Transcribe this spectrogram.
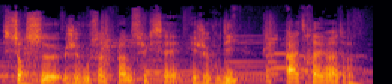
Sur ce, je vous souhaite plein de succès et je vous dis à très bientôt.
